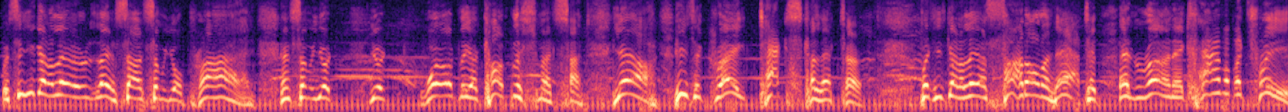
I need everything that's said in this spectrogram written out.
But see, you got to lay, lay aside some of your pride and some of your, your worldly accomplishments. Yeah, he's a great tax collector. But he's got to lay aside all of that and, and run and climb up a tree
